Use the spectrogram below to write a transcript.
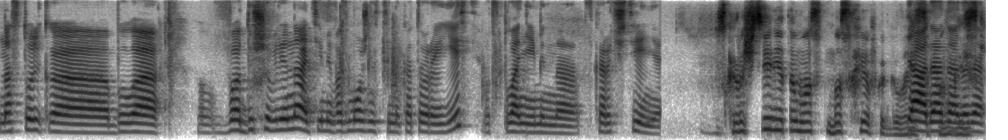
настолько была воодушевлена теми возможностями, которые есть вот в плане именно скорочтения. Скорочтение это must, must have, как говорится. Да, да, да, да, да.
